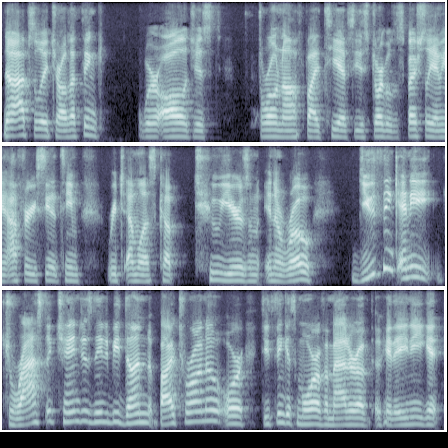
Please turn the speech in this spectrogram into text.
No, absolutely, Charles. I think we're all just thrown off by TFC's struggles, especially, I mean, after you've seen a team reach MLS Cup two years in, in a row. Do you think any drastic changes need to be done by Toronto, or do you think it's more of a matter of okay, they need to get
